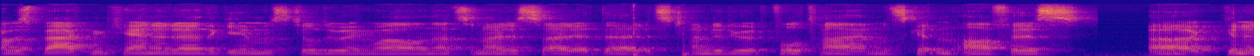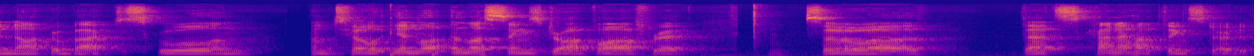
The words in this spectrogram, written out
I was back in Canada. The game was still doing well, and that's when I decided that it's time to do it full time. Let's get an office. Uh, gonna not go back to school and until unless things drop off, right? So uh, that's kind of how things started.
